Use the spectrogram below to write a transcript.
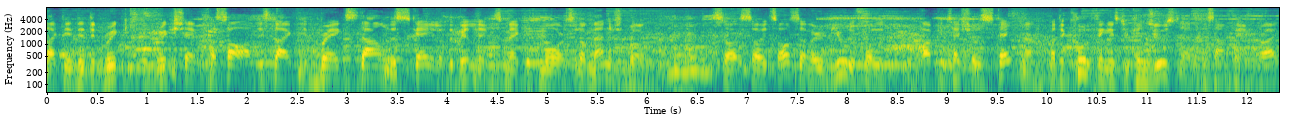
Like the, the, the brick the brick shaped facade, it's like it breaks down the scale of the buildings, make it more sort of manageable. Mm-hmm. So, so it's also a very beautiful architectural statement. But the cool thing is you can use that for something, right?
